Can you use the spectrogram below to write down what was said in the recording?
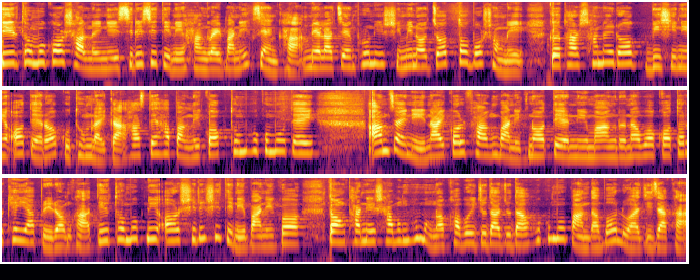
तीर्थमुख सालनैनि सिरि सितिनि हांराय बानिक जेंखा मेला चेंफ्रुनि सिमिनो जत्त बसंनि गोथार सानाय रक बिसिनि अतेर कुथुम लाइका हास्ते हापांनि ककथुम हुकुमु तै आमचाइनि नाइकल फां बानिकनो तेरनि मां रनाव कतरखे याप्रि रमखा तीर्थमुखनि अर सिरि सितिनि बानिको तंथारनि सामुं हुमुंनो खबै जुदा जुदा हुकुमु पान्दाबो लुआजि जाखा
